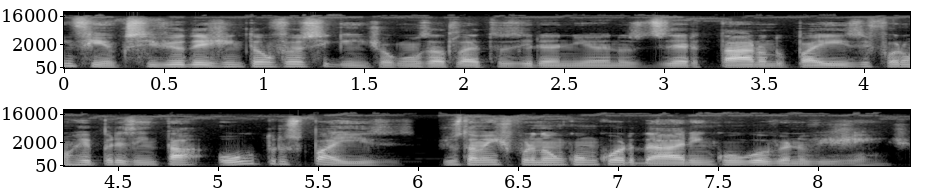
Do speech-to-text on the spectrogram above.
Enfim, o que se viu desde então foi o seguinte: alguns atletas iranianos desertaram do país e foram representar outros países, justamente por não concordarem com o governo vigente.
